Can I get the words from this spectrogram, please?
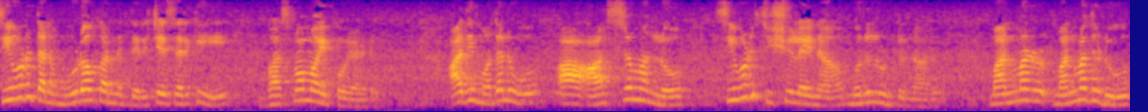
శివుడు తన మూడో కన్ను తెరిచేసరికి భస్మమైపోయాడు. అది మొదలు ఆ ఆశ్రమంలో శివుడి శిష్యులైన మునులుంటున్నారు. ఉంటున్నారు మన్మధుడు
